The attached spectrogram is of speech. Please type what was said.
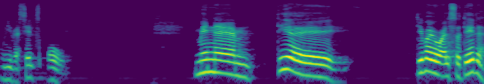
universelt sprog. Men øh, det, øh, det var jo altså dette,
